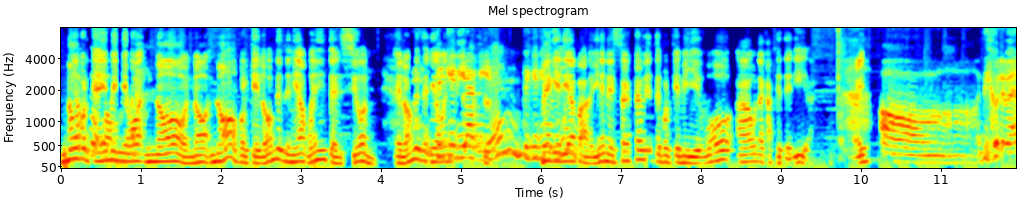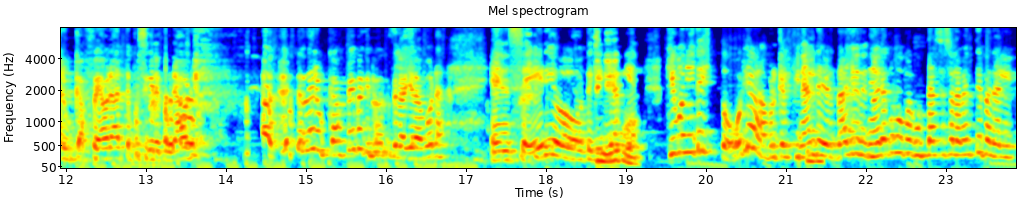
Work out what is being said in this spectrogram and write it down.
No, porque ahí me llevó, no, no, no, porque el hombre tenía buena intención. El hombre tenía ¿Te quería bien? ¿Te quería me quería para bien, exactamente, porque me llevó a una cafetería. Oh, dijo, le voy a dar un café ahora antes por si le cobraba. le dar un café para que no se le vaya la mona. ¿En serio? ¿Te quería bien? Qué bonita historia, porque al final de verdad yo, no era como para juntarse solamente para el,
